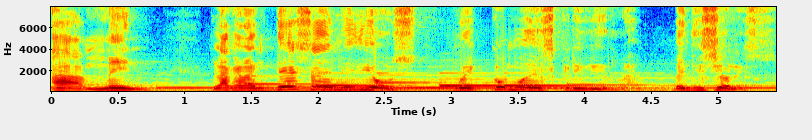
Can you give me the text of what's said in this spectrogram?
amén. La grandeza de mi Dios no hay cómo describirla. Bendiciones.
